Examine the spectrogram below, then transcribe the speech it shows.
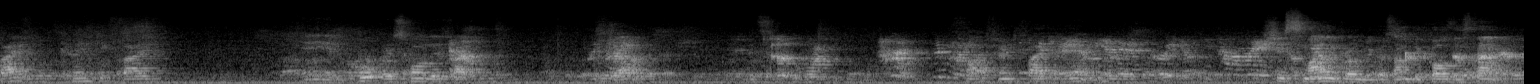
Five twenty-five and who responded? Good job. It's five twenty-five AM. She's smiling probably because somebody calls this time.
